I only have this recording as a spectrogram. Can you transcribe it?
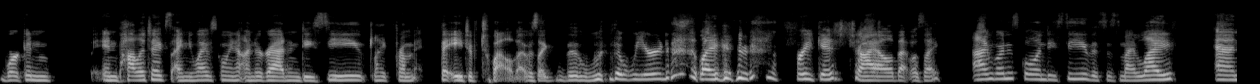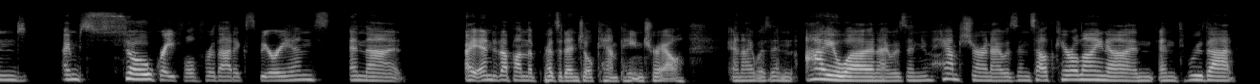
work in in politics. I knew I was going to undergrad in DC like from the age of 12. I was like the the weird like freakish child that was like I'm going to school in DC. This is my life. And I'm so grateful for that experience and that I ended up on the presidential campaign trail and I was in Iowa and I was in New Hampshire and I was in South Carolina. And, and through that,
